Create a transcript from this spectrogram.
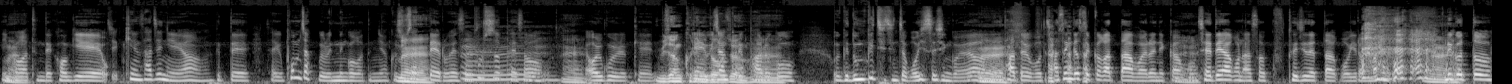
인 네. 것 같은데 거기에 찍힌 사진이에요. 그때 자기가 폼 잡고 있는 거거든요. 그 네. 수색대로 해서 음. 풀숲에서 네. 얼굴 이렇게 위장크림 네, 위장크림 들어가죠. 바르고 이렇게 눈빛이 진짜 멋있으신 거예요. 네. 다들 뭐 잘생겼을 것 같다 막 이러니까 네. 뭐 제대하고 나서 구- 돼지 됐다고 이런 말. 네. 그리고 또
